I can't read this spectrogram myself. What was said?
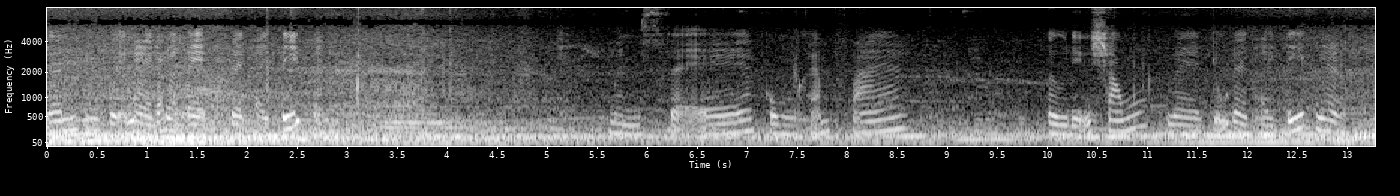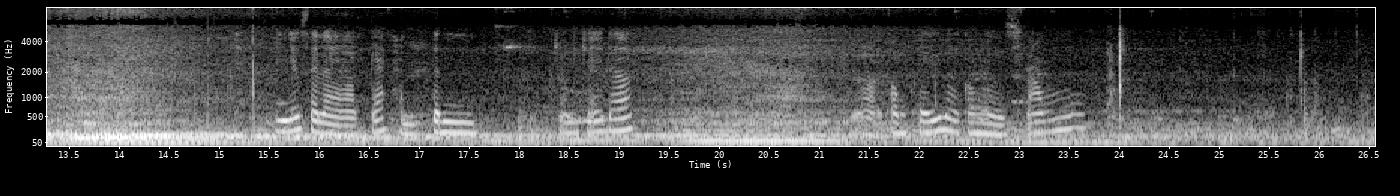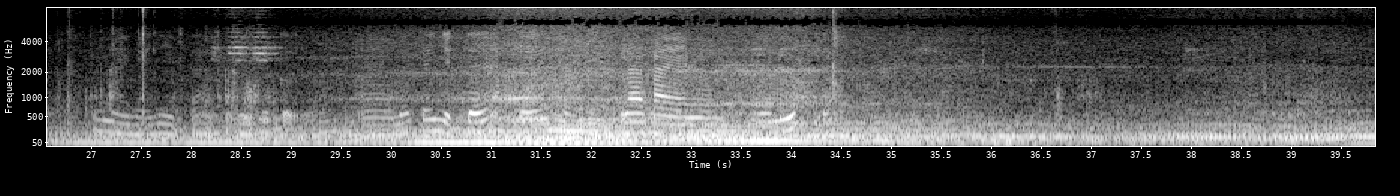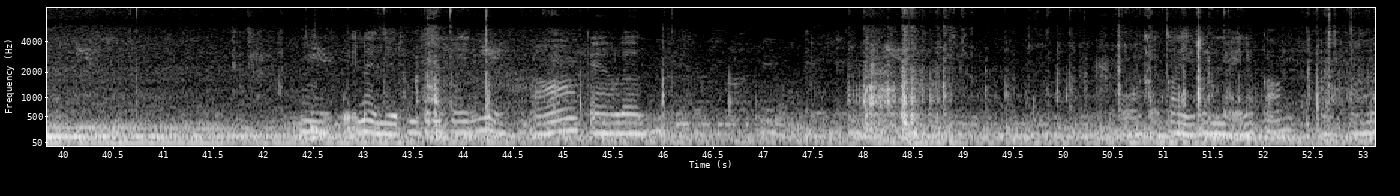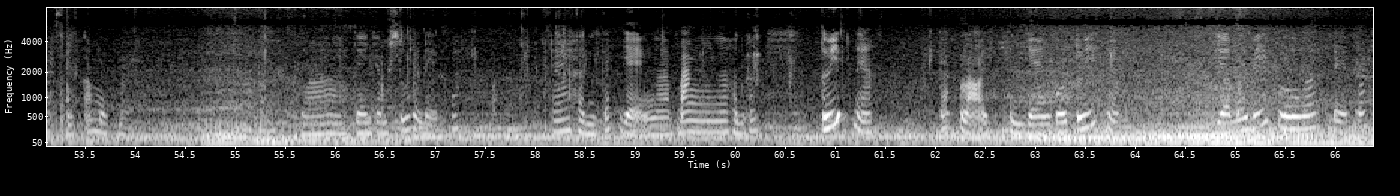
đến cái quyển này rất là đẹp về thời tiết mình sẽ cùng khám phá từ điển sống về chủ đề thời tiết nha. Thứ nhất sẽ là các hành tinh trong trái đất. Rồi không khí nơi con người sống cái này là gì ta Đây cái cửa à mấy cái nhiệt kế áp kế la bàn hay nước gì đó. Ừ, này nhiều thông tin hay lắm rồi đó cao lên. Ủa, để coi bên này nó có nó sẽ có một mặt. Wow trang trong suốt là đẹp quá à, hình các dạng à, băng à, hình các tuyết nè các loại hình dạng của tuyết nè. Giờ mới biết luôn á đẹp quá.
